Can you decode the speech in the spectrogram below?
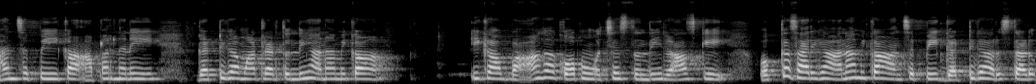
అని చెప్పి ఇక అపర్ణని గట్టిగా మాట్లాడుతుంది అనామిక. ఇక బాగా కోపం వచ్చేస్తుంది రాజ్కి. ఒక్కసారిగా అనామిక అని చెప్పి గట్టిగా అరుస్తాడు.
